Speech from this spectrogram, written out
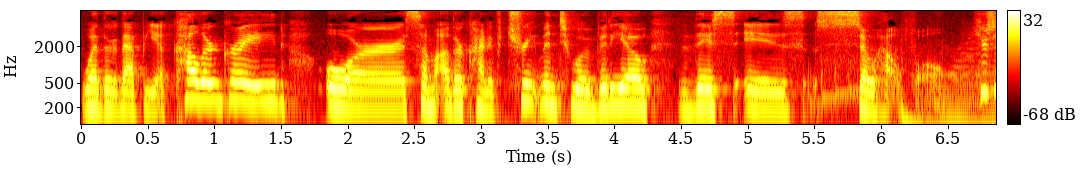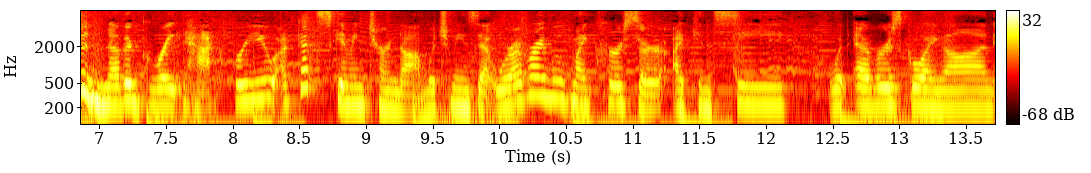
whether that be a color grade or some other kind of treatment to a video this is so helpful. Here's another great hack for you. I've got skimming turned on which means that wherever i move my cursor, I can see whatever's going on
